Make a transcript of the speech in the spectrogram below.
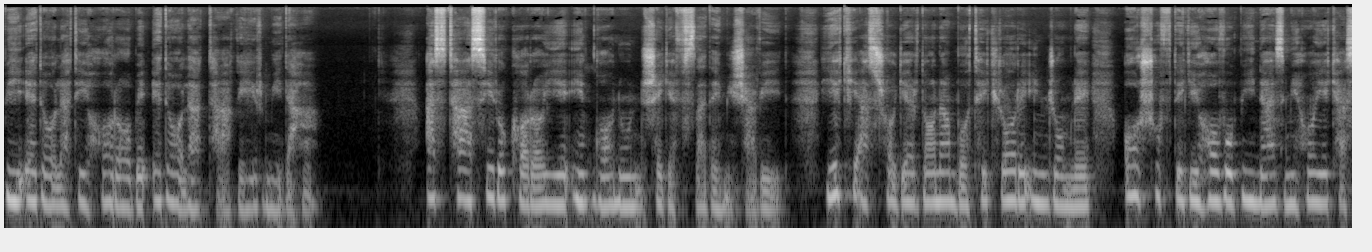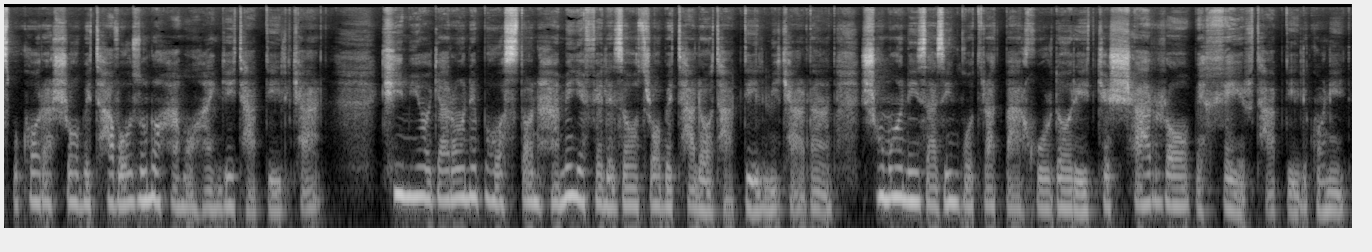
بیعدالتی ها را به عدالت تغییر می دهم. از تأثیر و کارایی این قانون شگفت زده می شوید. یکی از شاگردانم با تکرار این جمله آشفتگی ها و بی نظمی های کسب و کارش را به توازن و هماهنگی تبدیل کرد. کیمیاگران باستان همه فلزات را به طلا تبدیل می کردند. شما نیز از این قدرت برخوردارید که شر را به خیر تبدیل کنید.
